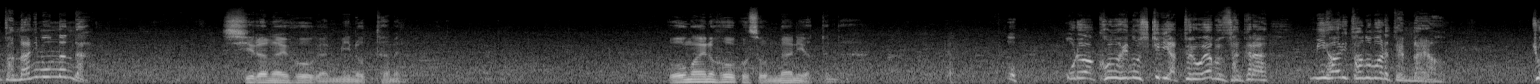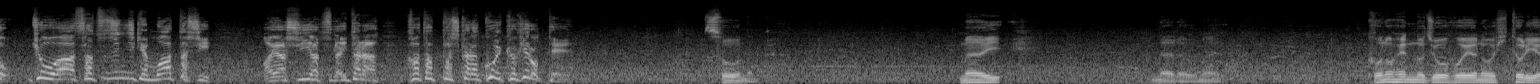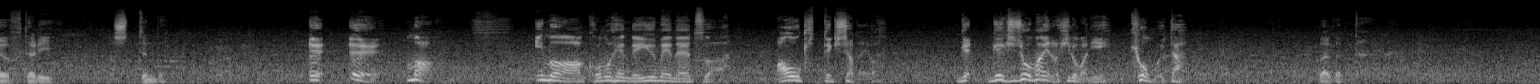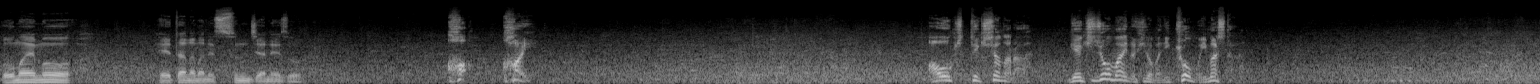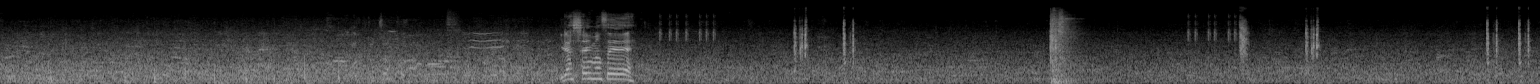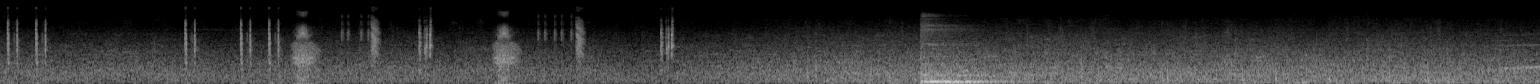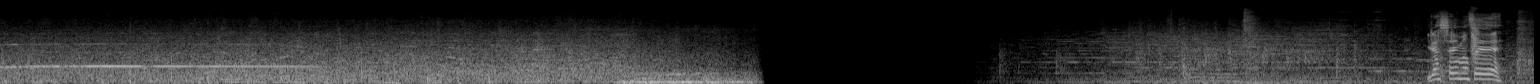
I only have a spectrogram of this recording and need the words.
んた何者なんだ？知らない方が身のため。だお前の方こそ何やってんだ？お俺はこの辺の仕切りやってる親分さんから見張り頼まれてんだよ。今日今日は殺人事件もあったし怪しい奴がいたら片っ端から声かけろって。そうなのかまあいい。ならお前この辺の情報屋の一人や二人知ってんだ。えええまあ今この辺で有名なやつは青木って記者だよ。げ劇場前の広場に今日もいた。分かった。お前もう下手な真似すんじゃねえぞ。ははい。青木って記者なら劇場前の広場に今日もいましたらっしゃいませ。いらっしゃいませ。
